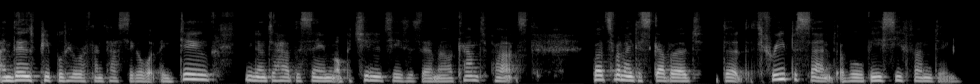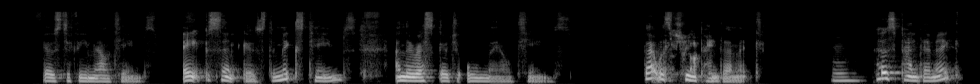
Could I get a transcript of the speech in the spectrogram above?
and those people who are fantastic at what they do you know to have the same opportunities as their male counterparts. That's when i discovered that 3% of all vc funding goes to female teams 8% goes to mixed teams and the rest go to all male teams. That was pre-pandemic Mm. Post pandemic,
